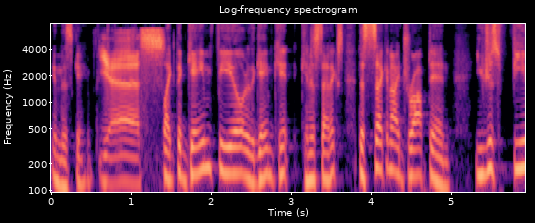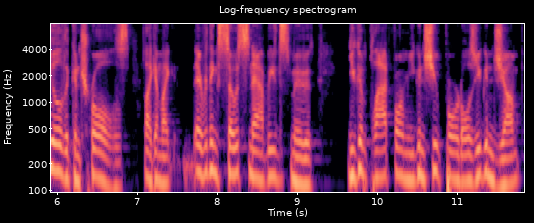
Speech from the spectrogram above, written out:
in this game. Yes. Like the game feel or the game kin- kinesthetics, the second I dropped in, you just feel the controls. Like I'm like, everything's so snappy and smooth. You can platform, you can shoot portals, you can jump.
